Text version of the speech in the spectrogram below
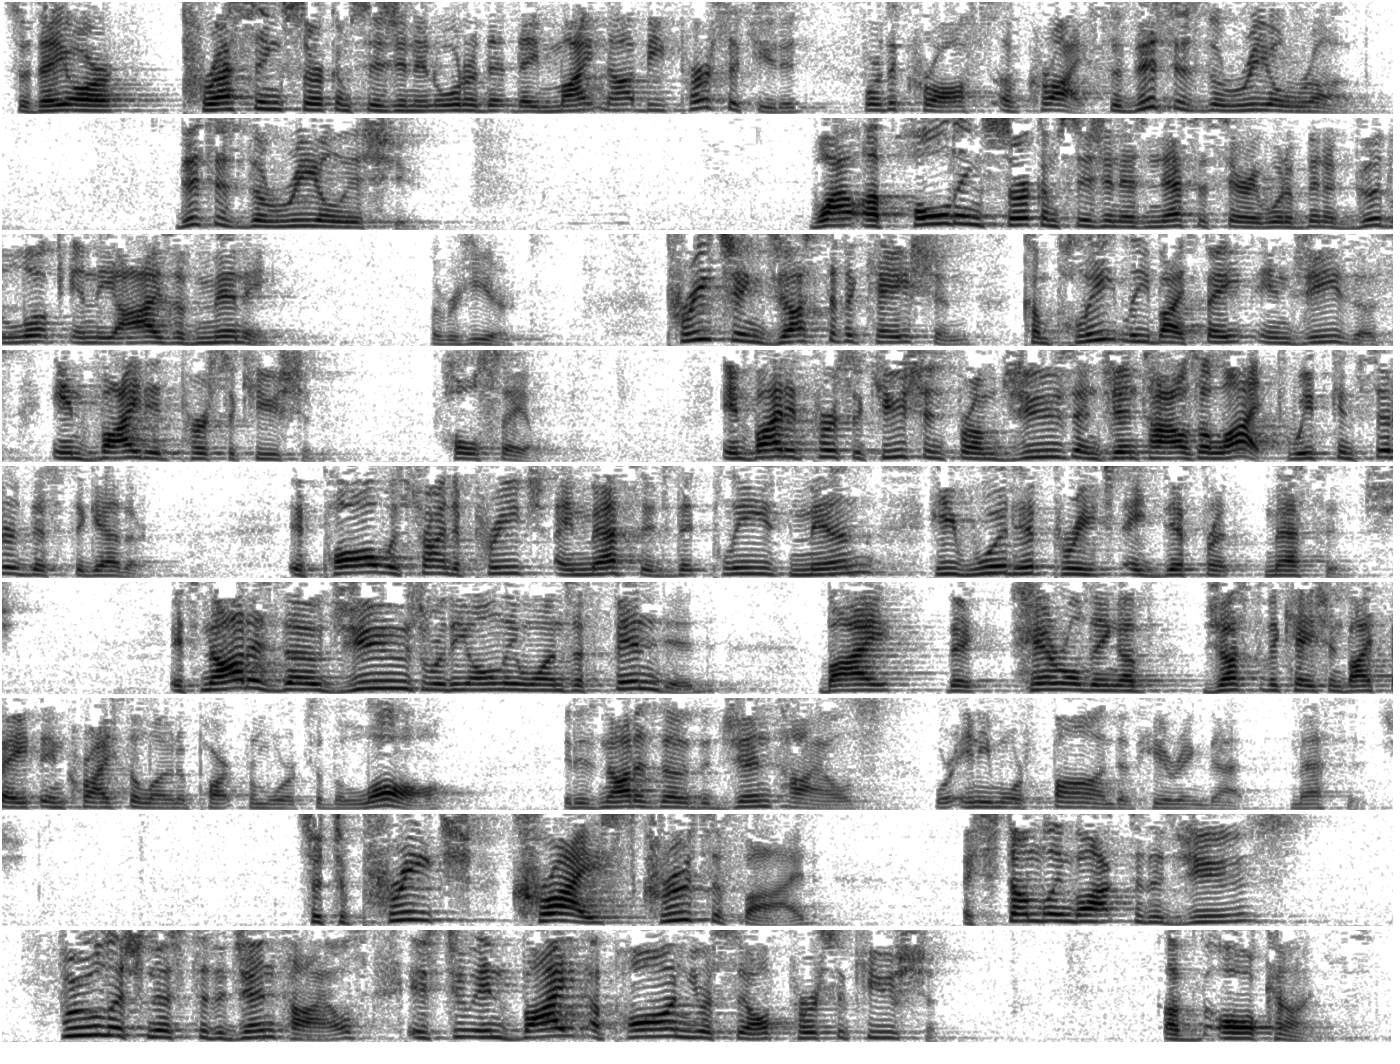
So they are pressing circumcision in order that they might not be persecuted for the cross of Christ. So this is the real rub. This is the real issue. While upholding circumcision as necessary would have been a good look in the eyes of many over here, preaching justification completely by faith in Jesus invited persecution wholesale. Invited persecution from Jews and Gentiles alike. We've considered this together. If Paul was trying to preach a message that pleased men, he would have preached a different message. It's not as though Jews were the only ones offended by the heralding of justification by faith in Christ alone apart from works of the law. It is not as though the Gentiles were any more fond of hearing that message. So to preach Christ crucified, a stumbling block to the Jews, foolishness to the Gentiles, is to invite upon yourself persecution of all kinds.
